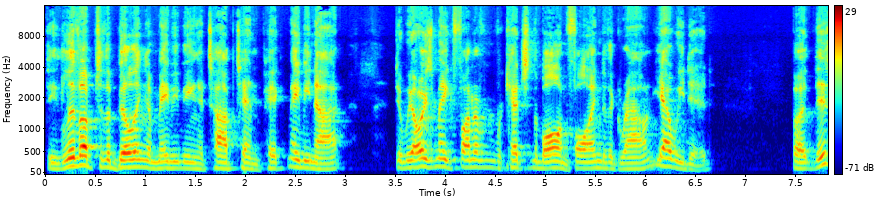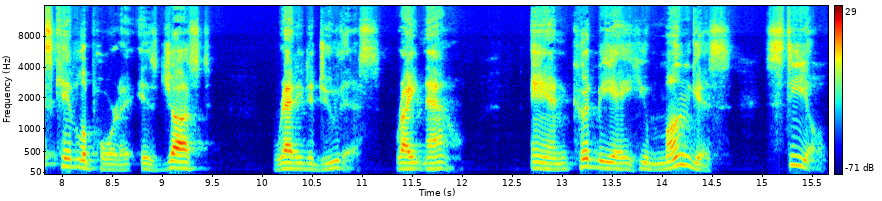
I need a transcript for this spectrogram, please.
Did he live up to the billing of maybe being a top 10 pick? Maybe not. Did we always make fun of him for catching the ball and falling to the ground? Yeah, we did. But this kid LaPorta is just ready to do this right now and could be a humongous steal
